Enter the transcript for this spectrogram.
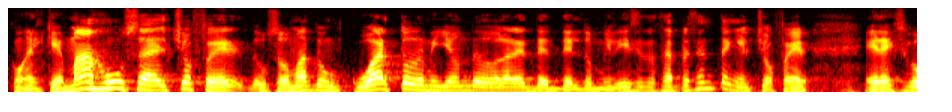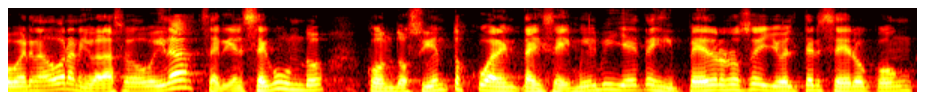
con el que más usa el chofer, usó más de un cuarto de millón de dólares desde el 2017 hasta presente en el chofer. El ex gobernador Aníbal Acevedo Vilá sería el segundo con 246 mil billetes y Pedro Rosselló el tercero con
